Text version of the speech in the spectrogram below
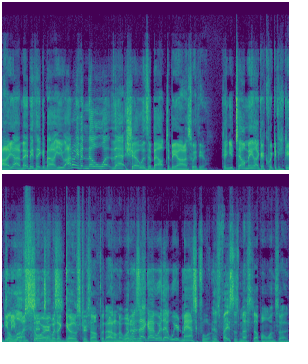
uh, yeah, it made me think about you. I don't even know what that show is about, to be honest with you. Can you tell me, like, a quick, if you could give It's a me love one story sentence? with a ghost or something. I don't know what And what does that guy wear that weird mask for? His face is messed up on one side.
